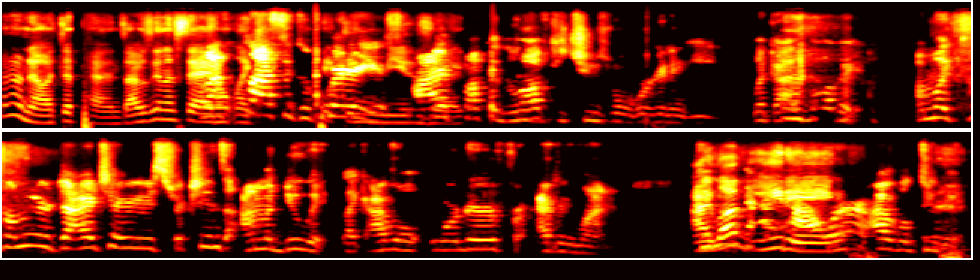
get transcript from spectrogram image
I don't know, it depends. I was going to say I don't like classic Aquarius. I fucking love to choose what we're gonna eat. Like I love it. I'm like, tell me your dietary restrictions. I'm gonna do it. Like I will order for everyone. I Give me love eating. I will do it.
